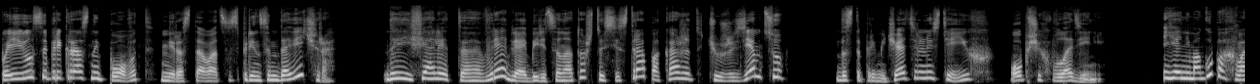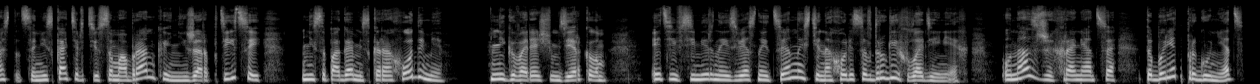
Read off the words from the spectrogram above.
Появился прекрасный повод не расставаться с принцем до вечера. Да и Фиолетта вряд ли обидится на то, что сестра покажет чужеземцу достопримечательности их общих владений. Я не могу похвастаться ни скатертью-самобранкой, ни жар-птицей, ни сапогами-скороходами, ни говорящим зеркалом — эти всемирно известные ценности находятся в других владениях. У нас же хранятся табурет-прыгунец,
